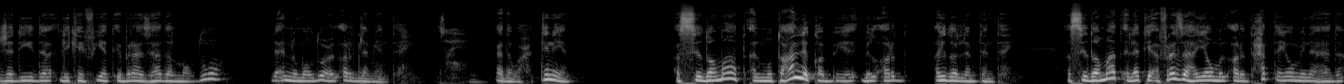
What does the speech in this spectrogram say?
جديدة لكيفية إبراز هذا الموضوع لأنه موضوع الأرض لم ينتهي. صحيح. هذا واحد. اثنين الصدامات المتعلقة ب- بالأرض أيضا لم تنتهي. الصدامات التي أفرزها يوم الأرض حتى يومنا هذا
